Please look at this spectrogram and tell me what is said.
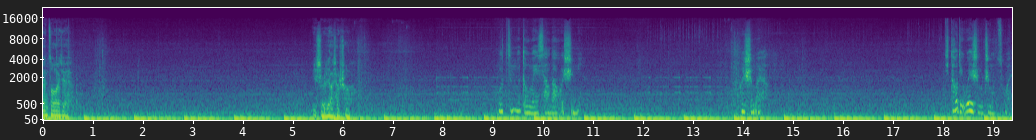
赶紧坐回去。你是不是要下车？我怎么都没想到会是你，为什么呀？你到底为什么这么做呀？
